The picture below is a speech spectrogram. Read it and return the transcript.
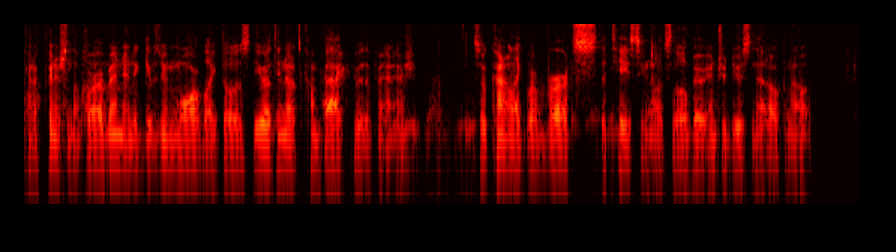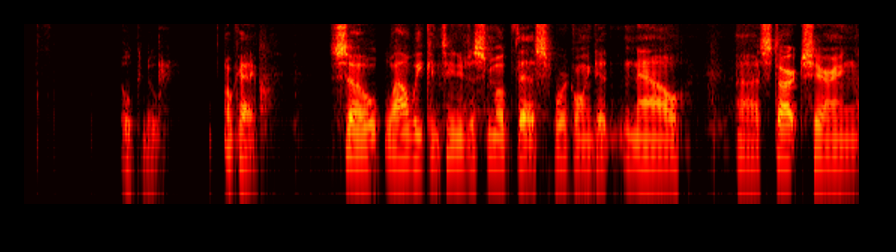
kind of finish in the bourbon, and it gives me more of like those the earthy notes come back through the finish, so it kind of like reverts the tasting notes a little bit, introducing that oak note. Oak note. Okay. So while we continue to smoke this, we're going to now uh, start sharing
